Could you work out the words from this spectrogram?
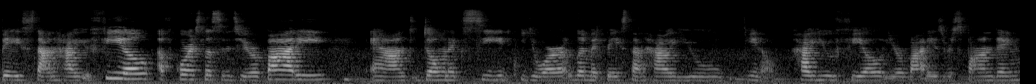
based on how you feel. Of course, listen to your body and don't exceed your limit based on how you, you know, how you feel your body is responding.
